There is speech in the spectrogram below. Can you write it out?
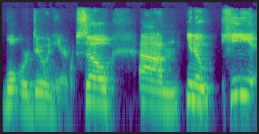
what we're doing here. So um, you know, he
